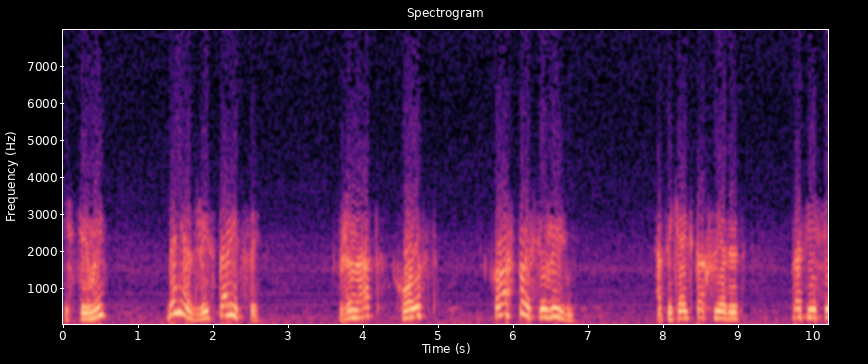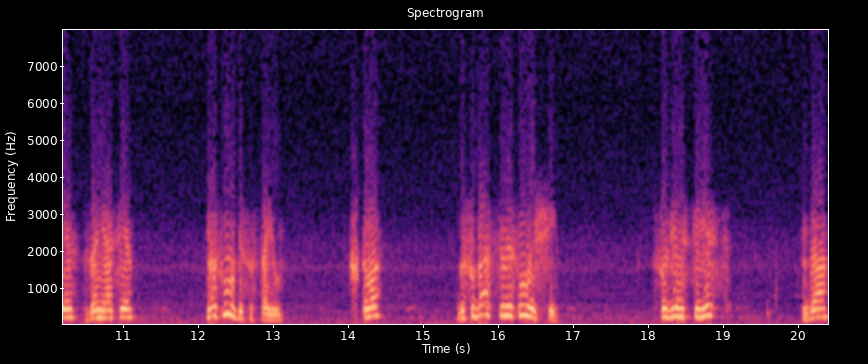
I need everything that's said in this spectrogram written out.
Из тюрьмы? Да нет же, из столицы. Женат, холост, холостой всю жизнь. Отвечайте как следует. Профессия, занятия. На службе состою. Что? Государственный служащий. Судимости есть? Да.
